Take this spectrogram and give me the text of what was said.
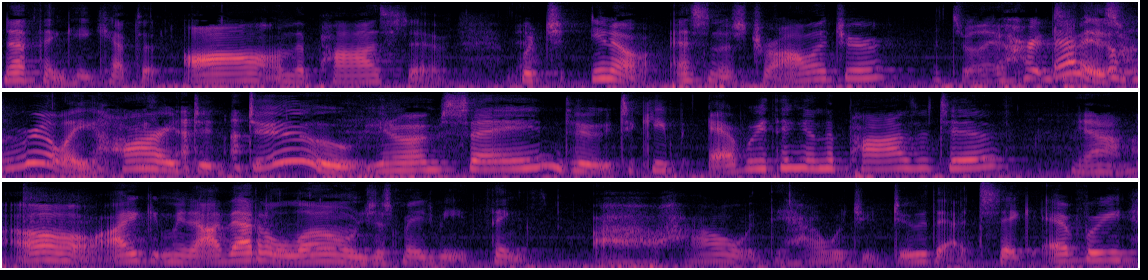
Nothing. He kept it all on the positive, which you know, as an astrologer, It's really hard That is really hard to do. You know what I'm saying? To to keep everything in the positive. Yeah. Oh, I mean uh, that alone just made me think. Oh, how would how would you do that? To take every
